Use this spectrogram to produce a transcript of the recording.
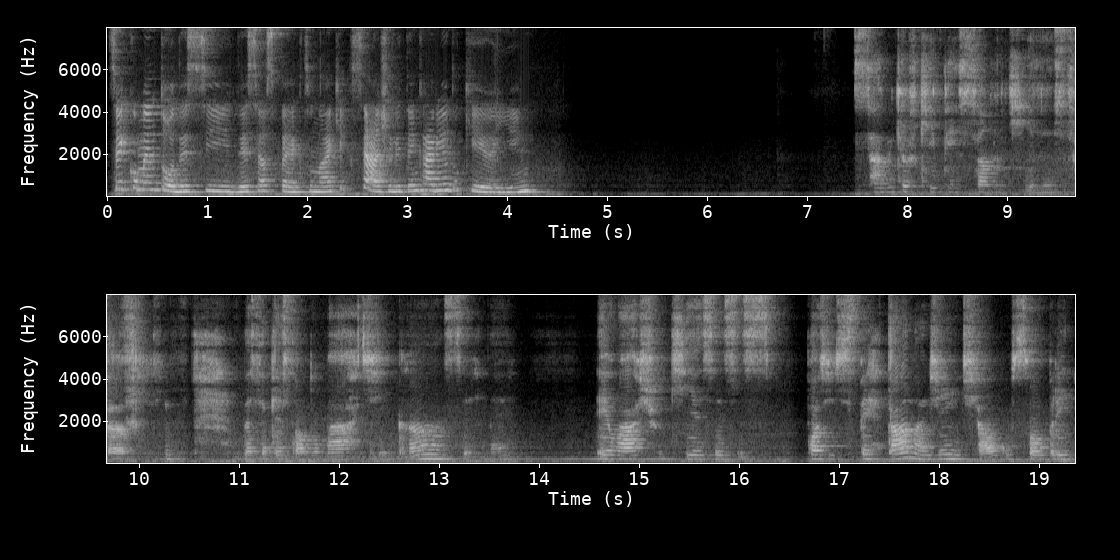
Você comentou desse, desse aspecto, né? O que, que você acha? Ele tem carinha do que aí, hein? Sabe que eu fiquei pensando aqui nessa, nessa questão do Marte e câncer, né? Eu acho que às vezes pode despertar na gente algo sobre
